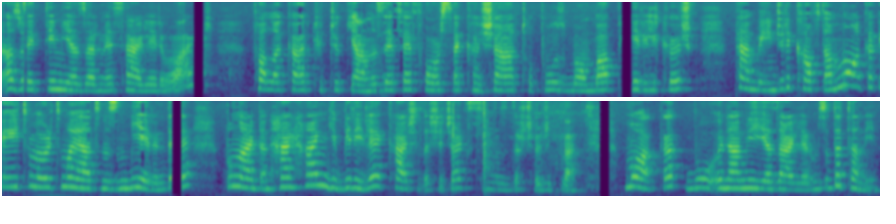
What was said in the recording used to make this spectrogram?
az önce ettiğim yazarın eserleri var. Falaka, Kütük, Yalnız Efe, Forsa, Kaşa, Topuz, Bomba, Perili Köşk, Pembe İncili, Kaftan. Muhakkak eğitim öğretim hayatınızın bir yerinde bunlardan herhangi biriyle karşılaşacaksınızdır çocuklar. Muhakkak bu önemli yazarlarımızı da tanıyın.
